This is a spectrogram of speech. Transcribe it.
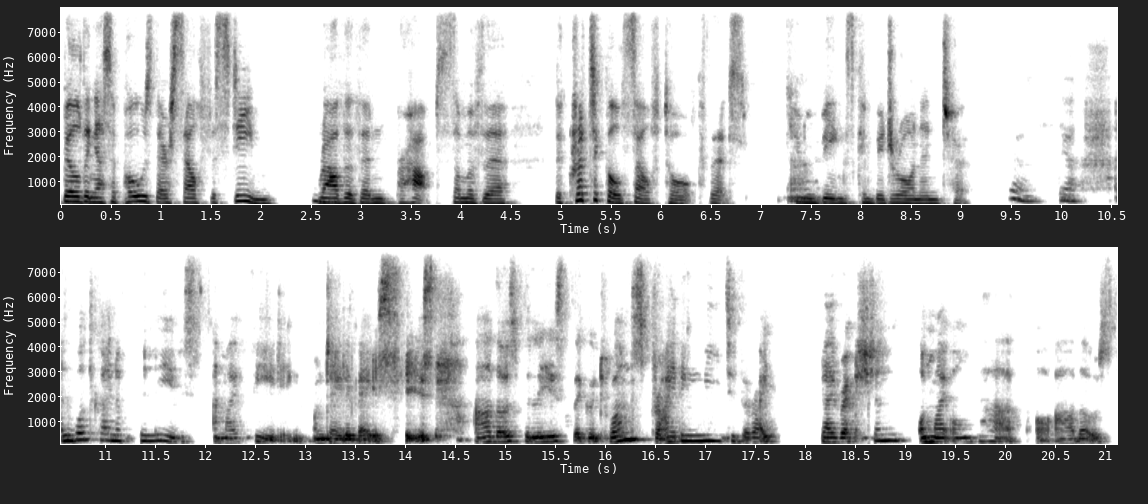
building, I suppose, their self esteem mm. rather than perhaps some of the, the critical self talk that human beings can be drawn into. Yeah, yeah. And what kind of beliefs am I feeding on daily basis? Are those beliefs the good ones, driving me to the right direction on my own path, or are those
